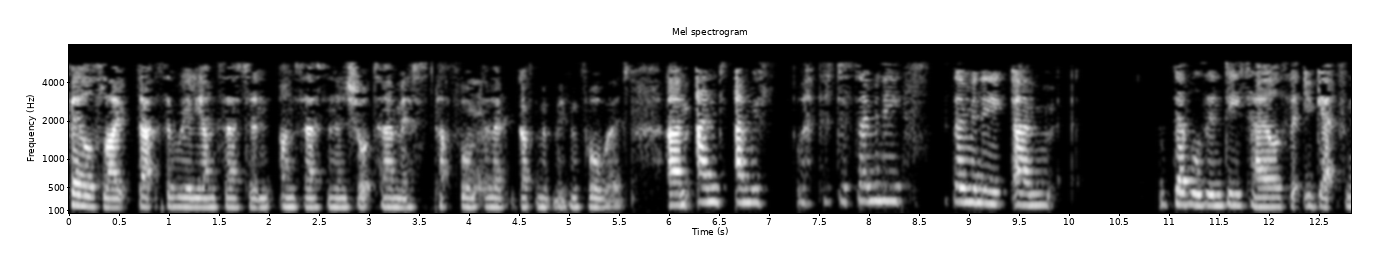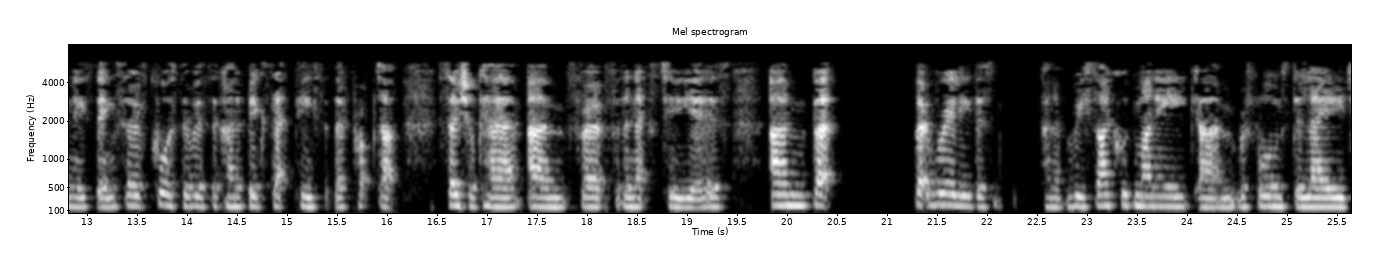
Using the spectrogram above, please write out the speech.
feels like that's a really uncertain, uncertain and short-termist platform yeah. for local government moving forward. Um, and and we've there's just so many so many um, devils in details that you get from these things. So of course there was the kind of big set piece that they've propped up social care um, for for the next two years, um, but but really there's kind of recycled money, um, reforms delayed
